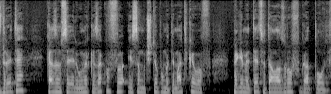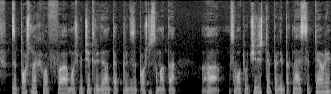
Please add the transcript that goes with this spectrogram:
Здравейте, казвам се Любомир Казаков и съм учител по математика в ПГМТ Цветан Лазаров, град Пловдив. Започнах в, може би, 4 дена, 5 преди започна самата, самото училище, преди 15 септември.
